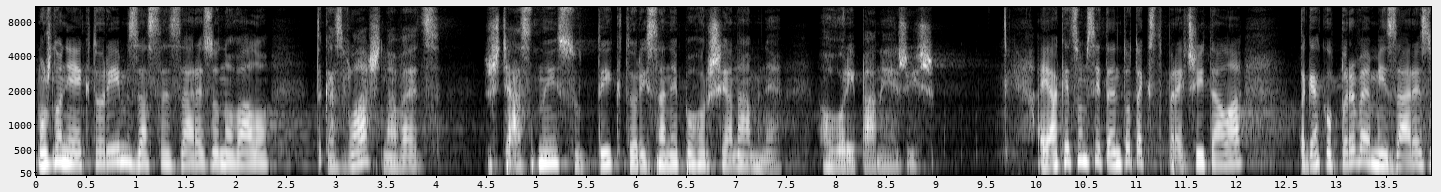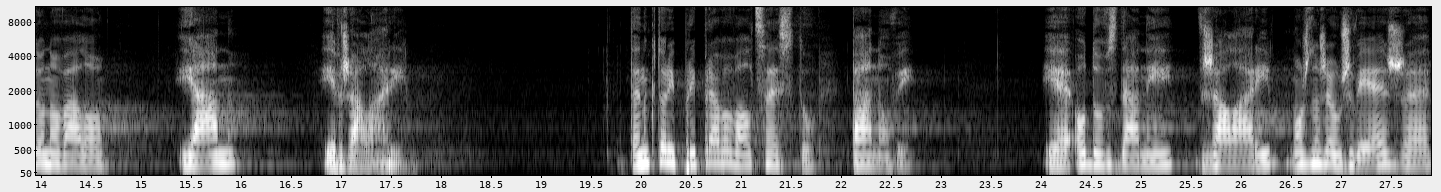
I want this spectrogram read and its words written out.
Možno niektorým zase zarezonovalo taká zvláštna vec – Šťastní sú tí, ktorí sa nepohoršia na mne, hovorí pán Ježiš. A ja keď som si tento text prečítala, tak ako prvé mi zarezonovalo, Ján je v žalári. Ten, ktorý pripravoval cestu pánovi, je odovzdaný v žalári. Možno, že už vie, že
